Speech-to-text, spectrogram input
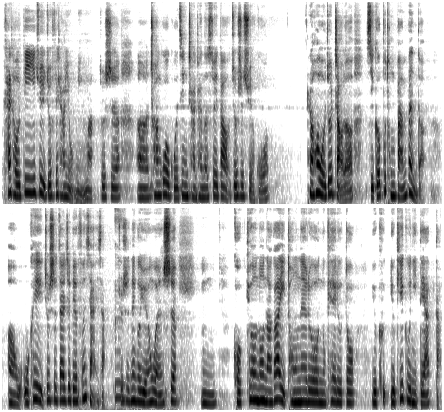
开头第一句就非常有名嘛，就是呃穿过国境长长的隧道就是雪国。然后我就找了几个不同版本的，嗯，我可以就是在这边分享一下，就是那个原文是嗯，国境の長いトンネルを抜けると雪雪国に出会った。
